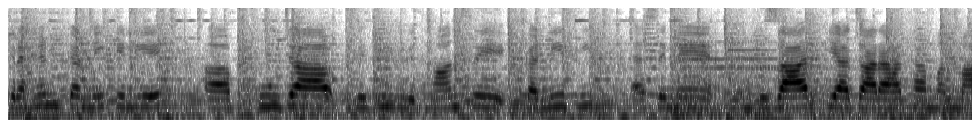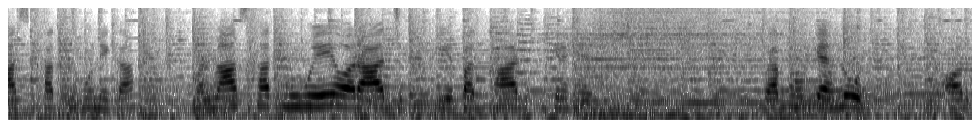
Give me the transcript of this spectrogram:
ग्रहण करने के लिए पूजा विधि विधान से करनी थी। ऐसे में इंतज़ार किया जा रहा था मलमास खत्म होने का। मलमास खत्म हुए और आज ये पदभार ग्रहण। वैभव गहलोत और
